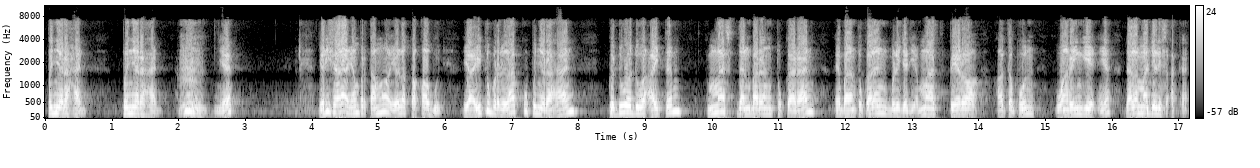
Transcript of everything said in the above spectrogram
penyerahan. Penyerahan. ya. Jadi syarat yang pertama ialah taqabud iaitu berlaku penyerahan kedua-dua item emas dan barang tukaran ya, barang tukaran boleh jadi emas, perak ataupun wang ringgit ya dalam majlis akad.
